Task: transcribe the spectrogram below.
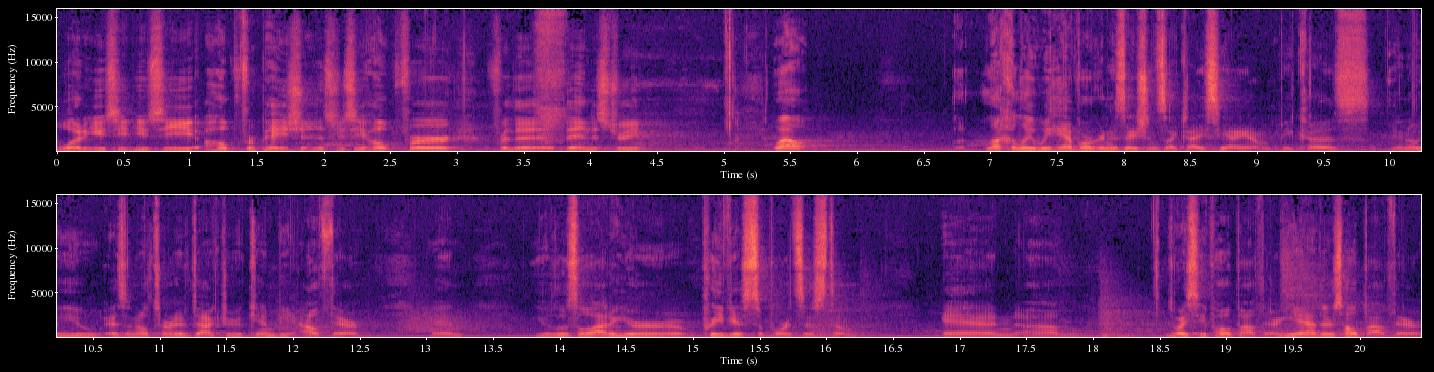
what do you see? Do you see hope for patients? Do you see hope for for the, the industry? Well, luckily we have organizations like ICIM because you know you as an alternative doctor you can be out there, and you lose a lot of your previous support system. And um, do I see hope out there? Yeah, there's hope out there,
